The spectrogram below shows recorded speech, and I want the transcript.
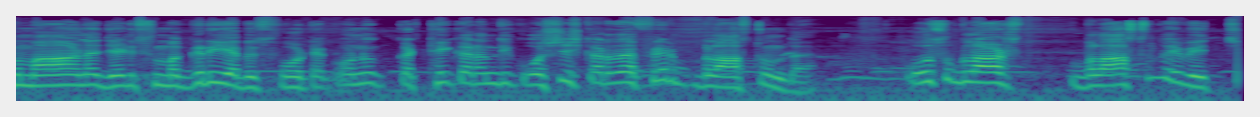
ਸਮਾਨ ਜਿਹੜੀ ਸਮੱਗਰੀ ਹੈ ਵਿਸਫੋਟਕ ਉਹਨੂੰ ਇਕੱਠੀ ਕਰਨ ਦੀ ਕੋਸ਼ਿਸ਼ ਕਰਦਾ ਫਿਰ ਬਲਾਸਟ ਹੁੰਦਾ ਹੈ। ਉਸ ਬਲਾਸਟ ਬਲਾਸਟ ਦੇ ਵਿੱਚ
